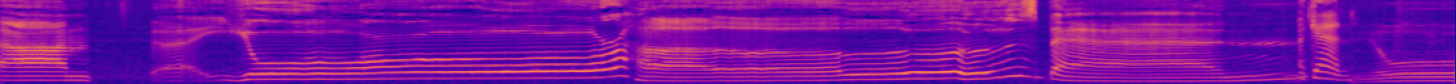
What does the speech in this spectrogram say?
Um. Uh, your husband. Again. Your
